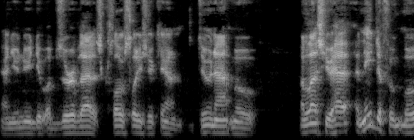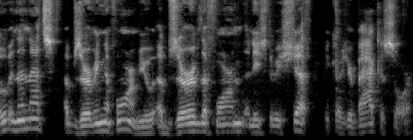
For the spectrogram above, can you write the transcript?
and you need to observe that as closely as you can. Do not move. unless you have a need to move, and then that's observing the form. You observe the form that needs to be shifted because your back is sore.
